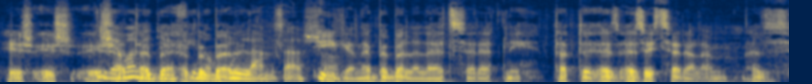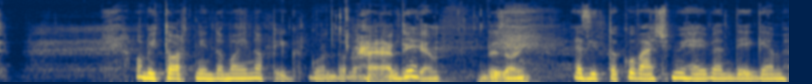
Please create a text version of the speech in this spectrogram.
És, és, és Igen, hát ebbe, ebbe bele, Igen, ebbe bele lehet szeretni. Tehát ez, ez egy szerelem. Ez, ami tart mind a mai napig, gondolom. Hát ugye? igen, bizony. Ez itt a Kovács műhely vendégem,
